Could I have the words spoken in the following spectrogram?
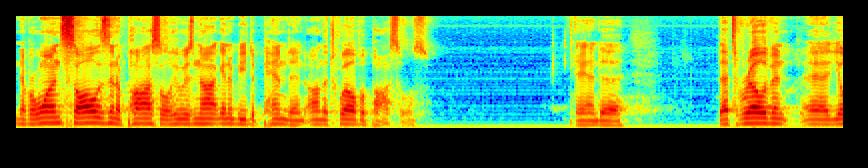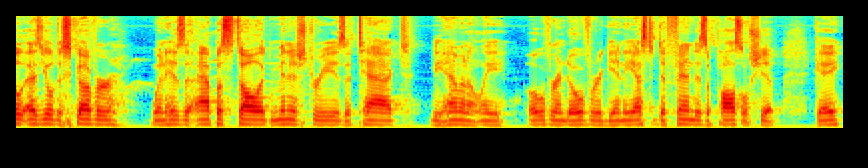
number one, Saul is an apostle who is not going to be dependent on the 12 apostles. And uh, that's relevant, uh, you'll, as you'll discover, when his apostolic ministry is attacked vehemently over and over again. He has to defend his apostleship. Okay?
